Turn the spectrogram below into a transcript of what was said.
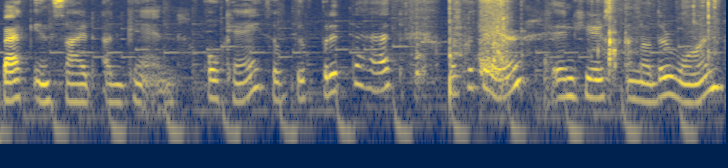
back inside again. Okay so we'll put it that over there. And here's another one.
